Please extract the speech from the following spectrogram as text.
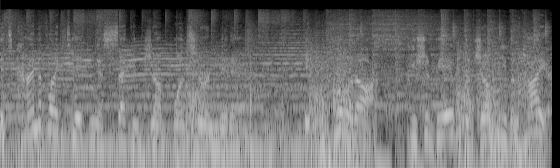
It's kind of like taking a second jump once you're in midair. If you pull it off, you should be able to jump even higher.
